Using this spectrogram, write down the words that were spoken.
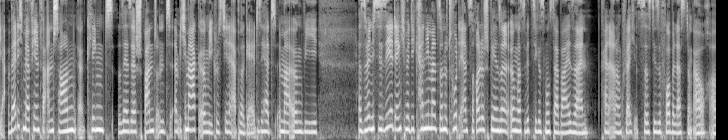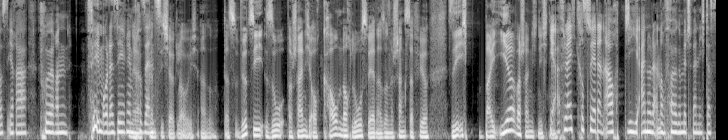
ja, werde ich mir auf jeden Fall anschauen. Äh, Klingt sehr, sehr spannend und ähm, ich mag irgendwie Christina Applegate. Sie hat immer irgendwie also wenn ich sie sehe, denke ich mir, die kann niemals so eine todernste Rolle spielen, sondern irgendwas Witziges muss dabei sein. Keine Ahnung, vielleicht ist das diese Vorbelastung auch aus ihrer früheren Film- oder Ja, Serienpräsenz. ganz sicher, glaube ich. Also das wird sie so wahrscheinlich auch kaum noch loswerden. Also eine Chance dafür sehe ich bei ihr wahrscheinlich nicht. Ja, mehr. vielleicht kriegst du ja dann auch die ein oder andere Folge mit, wenn ich das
